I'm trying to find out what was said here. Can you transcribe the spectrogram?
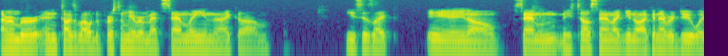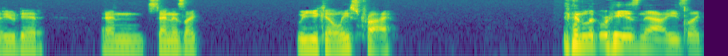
I remember, and he talks about the first time he ever met Stan Lee and like, um, he says like, you know, Stan. He tells Stan like, you know, I can never do what you did, and Stan is like, well, you can at least try. And look where he is now. He's like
